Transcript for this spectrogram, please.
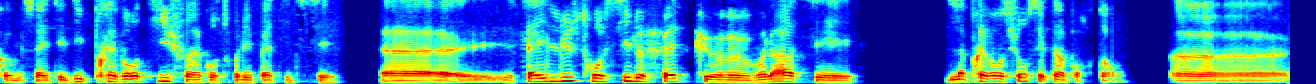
comme ça a été dit, préventif hein, contre l'hépatite C. Euh, ça illustre aussi le fait que voilà, c'est la prévention, c'est important. Euh,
